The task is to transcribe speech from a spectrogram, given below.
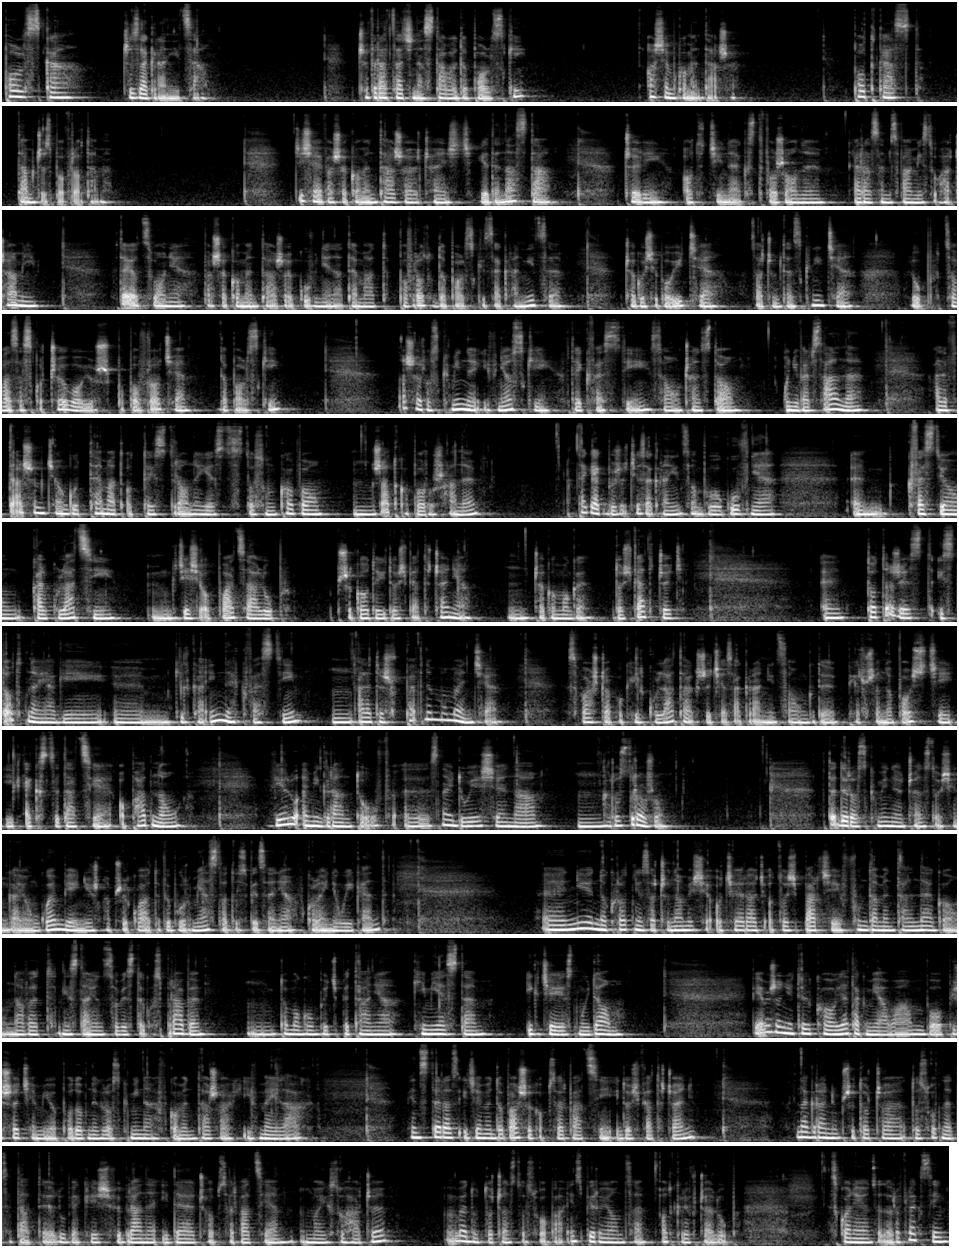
Polska czy zagranica? Czy wracać na stałe do Polski? Osiem komentarzy. Podcast tam czy z powrotem. Dzisiaj Wasze komentarze, część jedenasta, czyli odcinek stworzony razem z Wami słuchaczami. W tej odsłonie Wasze komentarze głównie na temat powrotu do Polski z zagranicy, czego się boicie, za czym tęsknicie lub co Was zaskoczyło już po powrocie do Polski. Nasze rozkminy i wnioski w tej kwestii są często uniwersalne, ale w dalszym ciągu temat od tej strony jest stosunkowo mm, rzadko poruszany. Tak jakby życie za granicą było głównie kwestią kalkulacji, mm, gdzie się opłaca, lub przygody i doświadczenia, mm, czego mogę doświadczyć. Y, to też jest istotne, jak i kilka innych kwestii, mm, ale też w pewnym momencie, zwłaszcza po kilku latach życia za granicą, gdy pierwsze nowości i ekscytacje opadną, wielu emigrantów y, znajduje się na mm, rozdrożu. Wtedy rozkminy często sięgają głębiej niż na przykład wybór miasta do zwiedzenia w kolejny weekend niejednokrotnie zaczynamy się ocierać o coś bardziej fundamentalnego, nawet nie zdając sobie z tego sprawy. Mm, to mogą być pytania: kim jestem i gdzie jest mój dom? Wiem, że nie tylko ja tak miałam, bo piszecie mi o podobnych rozkminach w komentarzach i w mailach, więc teraz idziemy do Waszych obserwacji i doświadczeń. W nagraniu przytoczę dosłowne cytaty lub jakieś wybrane idee czy obserwacje moich słuchaczy Będą to często słowa inspirujące, odkrywcze lub skłaniające do refleksji,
